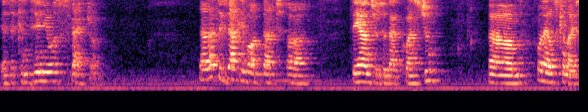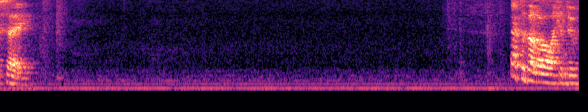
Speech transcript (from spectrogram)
It's a continuous spectrum. Now that's exactly what that, uh, the answer to that question. Um, what else can I say? that's about all I can do for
